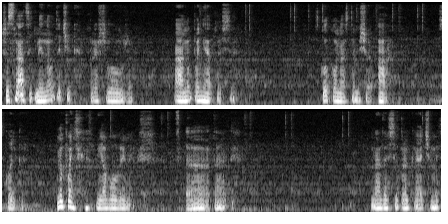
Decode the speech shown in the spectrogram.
16 минуточек прошло уже. А, ну понятно все. Сколько у нас там еще? А, сколько? Ну понятно, я вовремя. Э, так. Надо все прокачивать.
